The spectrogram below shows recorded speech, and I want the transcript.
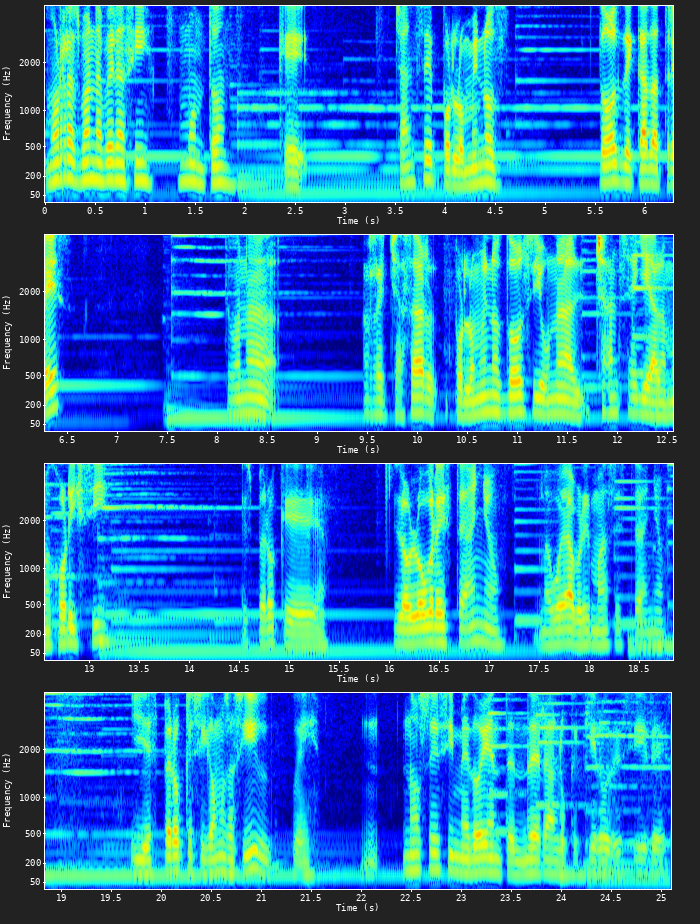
morras van a ver así, un montón. Que chance por lo menos dos de cada tres te van a rechazar. Por lo menos dos y una chance y a lo mejor y sí. Espero que lo logre este año. Me voy a abrir más este año. Y espero que sigamos así, güey no sé si me doy a entender a lo que quiero decir, es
